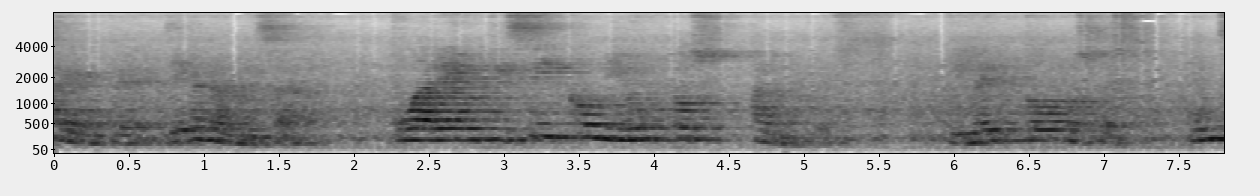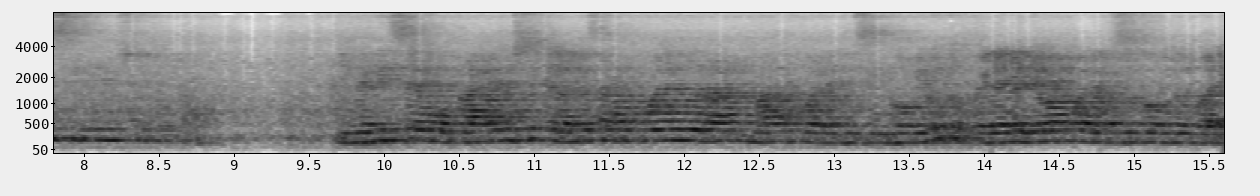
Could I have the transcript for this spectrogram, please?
gente llega a misa 45 minutos antes y leen todos los textos, un silencio total. Y me dice, o para eso que la misa no puede durar más de 45 minutos, pero ella lleva 45 minutos ahí.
